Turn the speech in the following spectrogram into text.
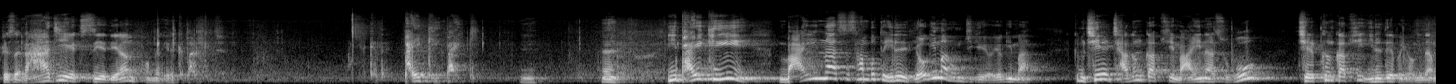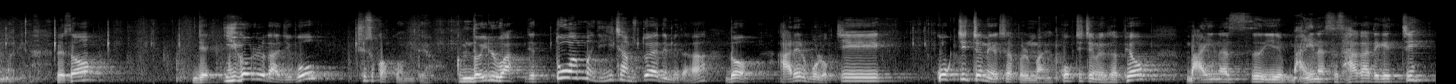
그래서 라지 X에 대한 범위가 이렇게 밝혀져. 이렇게 돼. 바이킹, 바이킹. 예. 예. 이 바이킹이 마이너스 3부터 1 여기만 움직여요, 여기만. 그럼 제일 작은 값이 마이너스 9, 제일 큰 값이 1 되면 0이단 말이야. 그래서 이제 이거를 가지고 최소값 구하면 돼요. 그럼 너 일로 와. 이제 또 한 번 2차 함수 또 해야 됩니다. 너 아래로 볼록 찍. 꼭지점의 x좌표 얼마야? 꼭지점의 x좌표 마이너스 이 마이너스 4가 되겠지?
